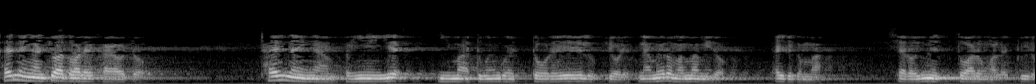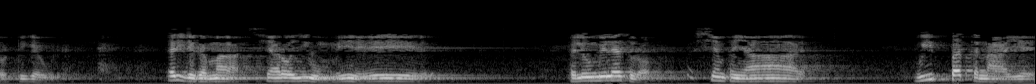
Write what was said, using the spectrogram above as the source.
ထိုင်းနိုင်ငံကြွသွားတဲ့ခါတော့ထိုင်းနိုင်ငံဘယင်ရဲ့ညီမတွင်ခွဲတော်တယ်လို့ပြောတယ်နာမည်တော့မမှတ်မိတော့အဲ့ဒီကမဆရာတော်ကြီးနဲ့တွားတော့ကလည်းတွေ့တော့တွေ့ခဲ့ဘူးလေအဲ့ဒီတကမကဆရာတော်ကြီးကိုမေးတယ်တဲ့ဘယ်လိုမေးလဲဆိုတော့အ ရှင်ဘုရားတဲ့ဝိပဿနာရဲ့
